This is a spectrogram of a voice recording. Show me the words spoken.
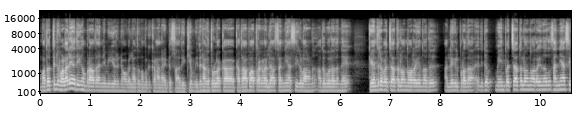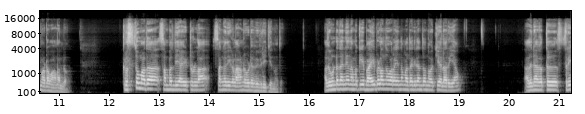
മതത്തിന് വളരെയധികം പ്രാധാന്യം ഈ ഒരു നോവലിനകത്ത് നമുക്ക് കാണാനായിട്ട് സാധിക്കും. ഇതിനകത്തുള്ള കഥാപാത്രങ്ങളെല്ലാം സന്യാസികളാണ്. അതുപോലെ തന്നെ കേന്ദ്ര പശ്ചാത്തലം എന്ന് പറയുന്നത് അല്ലെങ്കിൽ പ്രധാന ഇതിന്റെ മെയിൻ പശ്ചാത്തലം എന്ന് പറയുന്നത് സന്യാസി മഠമാണല്ലോ. ക്രിസ്തു മത സംബന്ധിയായിട്ടുള്ള സംഗതികളാണ് ഇവിടെ വിവരിക്കുന്നത്. അതുകൊണ്ട് തന്നെ നമുക്ക് ഈ ബൈബിൾ എന്ന് പറയുന്ന മതഗ്രന്ഥം നോക്കിയാൽ അറിയാം. അതിനകത്ത് സ്ത്രീ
